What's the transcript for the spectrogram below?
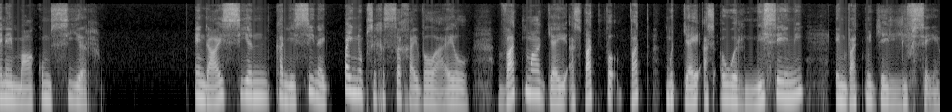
en hy maak hom seer. En daai seun kan jy sien hy het pyn op sy gesig, hy wil huil. Wat maak jy as wat wat moet jy as ouer nie sê nie en wat moet jy lief sê?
